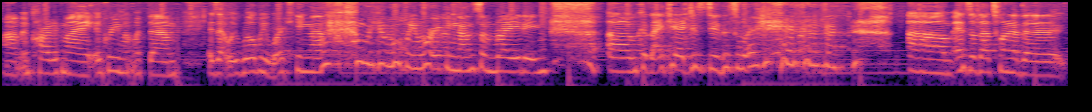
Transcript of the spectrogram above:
um, and part of my agreement with them is that we will be working on we will be working on some writing because um, i can't just do this work um, and so that's one of the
